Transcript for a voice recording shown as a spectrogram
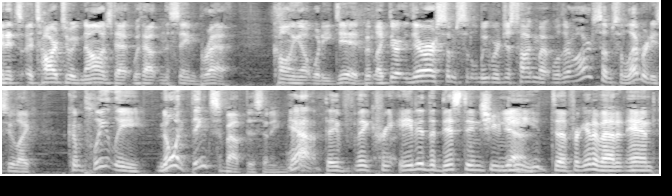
and it's it's hard to acknowledge that without in the same breath calling out what he did. But like there there are some ce- we were just talking about. Well, there are some celebrities who like completely no one thinks about this anymore. Yeah, they've they created the distance you Yeah. need to forget about it. And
